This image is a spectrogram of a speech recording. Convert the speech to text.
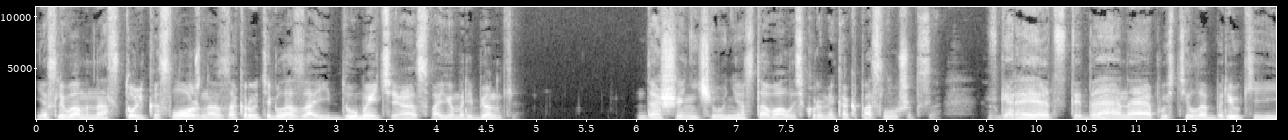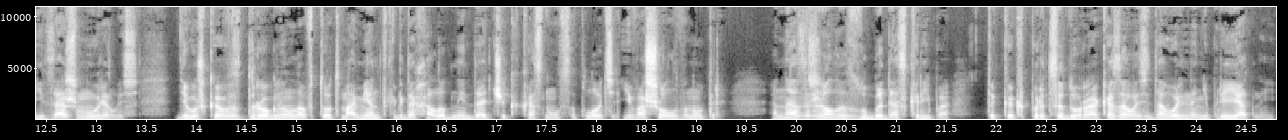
Если вам настолько сложно, закройте глаза и думайте о своем ребенке». Даше ничего не оставалось, кроме как послушаться. Сгорая от стыда, она опустила брюки и зажмурилась — Девушка вздрогнула в тот момент, когда холодный датчик коснулся плоти и вошел внутрь. Она сжала зубы до скрипа, так как процедура оказалась довольно неприятной.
